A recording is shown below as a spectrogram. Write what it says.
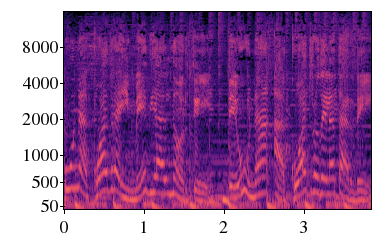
una cuadra y media al norte, de 1 a 4 de la tarde.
